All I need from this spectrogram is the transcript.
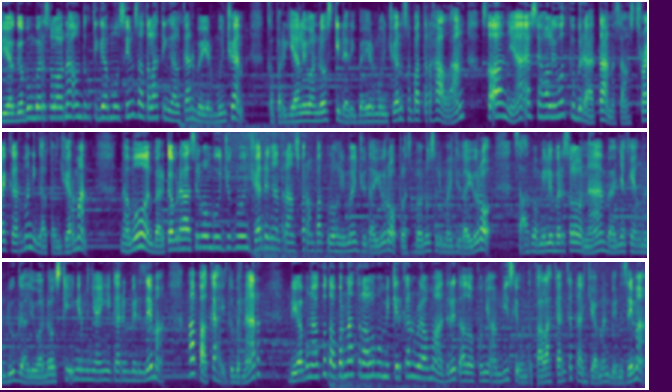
Dia gabung Barcelona untuk tiga musim setelah tinggalkan Bayern Munchen. Kepergian Lewandowski dari Bayern Munchen sempat terhalang soalnya FC Hollywood keberatan sang striker meninggalkan Jerman. Namun, Barca berhasil membujuk Munchen dengan transfer 45 juta euro plus bonus 5 juta euro. Saat memilih Barcelona, banyak yang menduga Lewandowski ingin menyaingi Karim Benzema. Apakah itu benar? Dia mengaku tak pernah terlalu memikirkan Real Madrid atau punya ambisi untuk kalahkan ketajaman Benzema.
